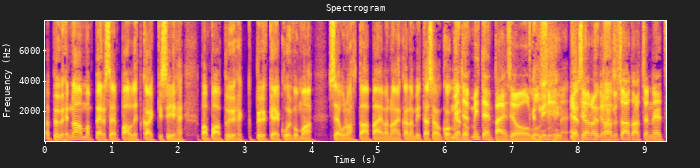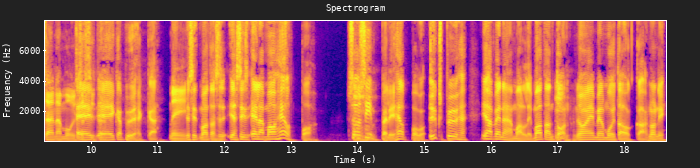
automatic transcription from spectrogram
mä pyyhin naaman, perseen, pallit, kaikki siihen, vapaa pyyhe, pyyhkeä kuivumaan, se unohtaa päivän aikana, mitä se on kokenut. Miten, miten päin se on ollut Niin. siinä? Ja Ja sitten seuraava kerran, taas- kun sä otat sen, niin et sä enää muista ei, sitä. ei, eikä pyyhekään. Niin. Ja sit mä otan se, ja siis elämä on helppoa. Se on mm-hmm. simppeli, helppo. Yksi pyyhe, ihan Venäjän malli. Mä otan ton. Mm. No ei meillä muita olekaan. No niin,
